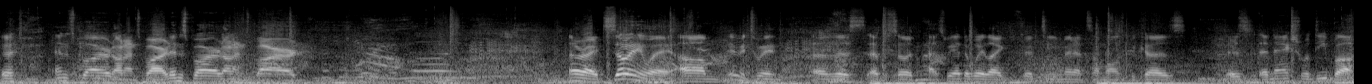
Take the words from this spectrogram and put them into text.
Inspired, uninspired, inspired, uninspired. Alright, so anyway, um, in between uh, this episode, as we had to wait like 15 minutes almost because there's an actual debuff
